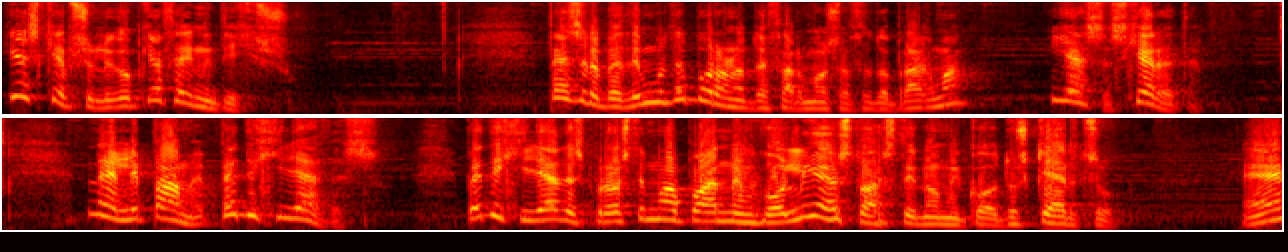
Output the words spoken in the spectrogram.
Για σκέψου λίγο, ποια θα είναι η τύχη σου; Πες ρε παιδί μου, δεν μπορώ να το εφαρμόσω αυτό το πράγμα. Γεια σας, χαίρετε. Ναι, λυπάμαι. 5.000. 5.000 πρόστιμο από ανεμβολία στο αστυνομικό του Σκέρτσου. Ε,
